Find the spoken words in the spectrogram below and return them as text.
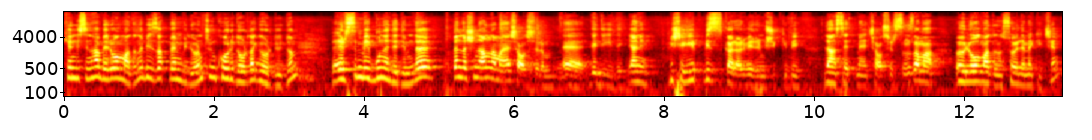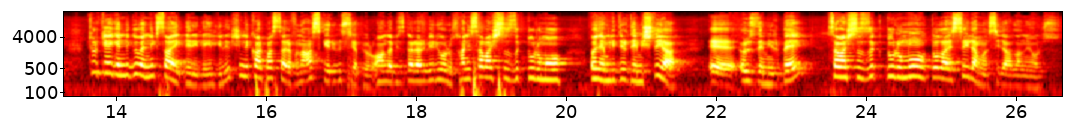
kendisinin haberi olmadığını bizzat ben biliyorum. Çünkü koridorda gördüydüm. Ve Ersin Bey bu ne dediğimde ben de şimdi anlamaya çalışırım e, dediydi. Yani bir şeyi biz karar verirmişik gibi lanse etmeye çalışırsınız ama öyle olmadığını söylemek için. Türkiye kendi güvenlik sahipleriyle ilgili şimdi Karpas tarafına askeri üs yapıyor. O anda biz karar veriyoruz. Hani savaşsızlık durumu önemlidir demişti ya e, Özdemir Bey. Savaşsızlık durumu dolayısıyla mı silahlanıyoruz?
